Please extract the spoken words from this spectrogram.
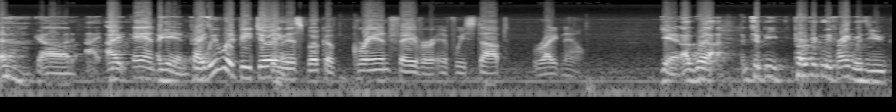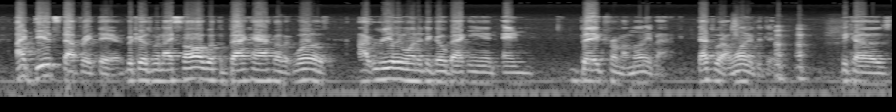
Oh God! I, I and again, price, we would be doing this book a grand favor if we stopped right now. Yeah, I, well, to be perfectly frank with you, I did stop right there because when I saw what the back half of it was, I really wanted to go back in and beg for my money back. That's what I wanted to do. because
